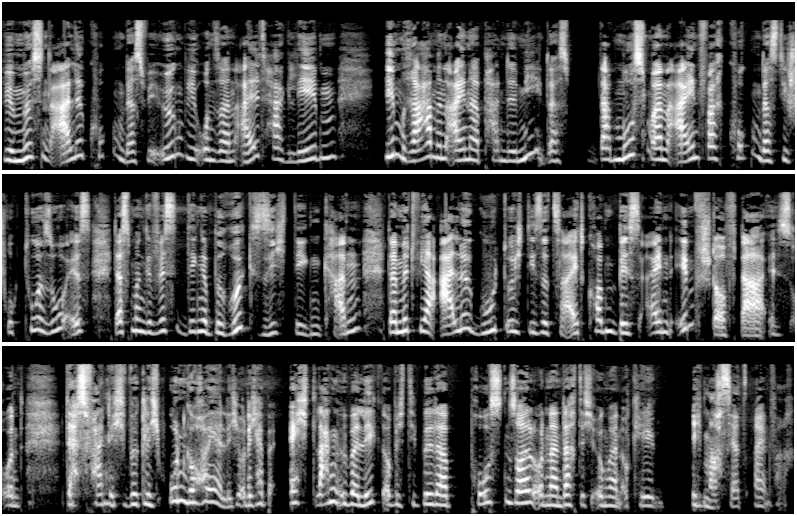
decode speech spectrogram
wir müssen alle gucken, dass wir irgendwie unseren Alltag leben im Rahmen einer Pandemie. Das, da muss man einfach gucken, dass die Struktur so ist, dass man gewisse Dinge berücksichtigen kann, damit wir alle gut durch diese Zeit kommen, bis ein Impfstoff da ist. Und das fand ich wirklich ungeheuerlich. Und ich habe echt lange überlegt, ob ich die Bilder posten soll. Und dann dachte ich irgendwann, okay, ich mach's jetzt einfach.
